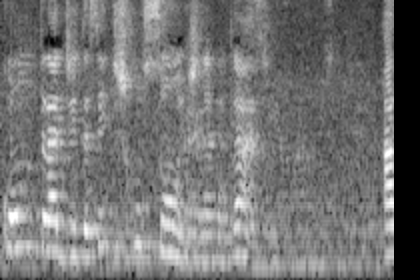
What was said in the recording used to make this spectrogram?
contraditas, sem discussões, não é verdade? A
